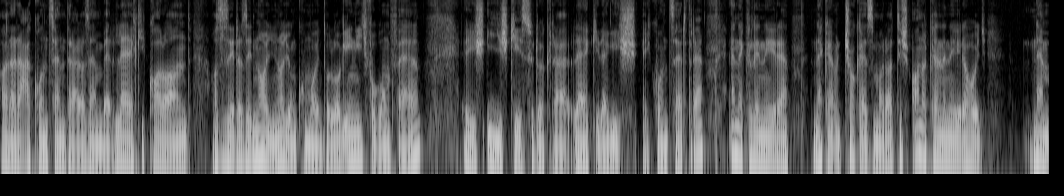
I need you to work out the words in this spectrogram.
arra rákoncentrál az ember, lelki kaland, az azért ez egy nagy, nagyon komoly dolog. Én így fogom fel, és így is készülök rá lelkileg is egy koncertre. Ennek ellenére nekem csak ez maradt, és annak ellenére, hogy nem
